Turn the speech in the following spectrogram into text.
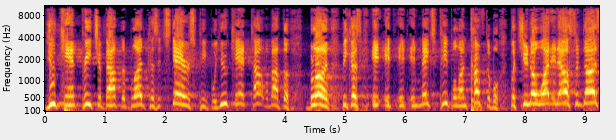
you can't preach about the blood because it scares people. You can't talk about the blood because it, it, it, it, makes people uncomfortable. But you know what it also does?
